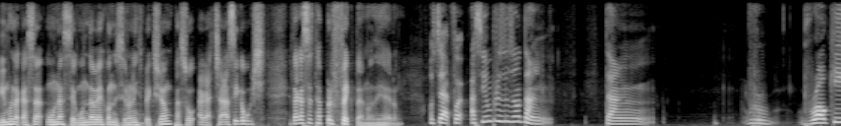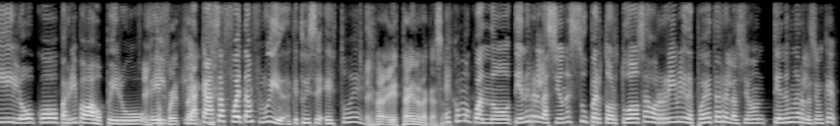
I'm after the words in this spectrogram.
vimos la casa una segunda vez cuando hicieron la inspección. Pasó agachada así como que "Shh, esta casa está perfecta, nos dijeron. O sea, fue, ha sido un proceso tan, tan rocky, loco, para arriba y para abajo, pero el- la casa fue tan fluida que tú dices, esto es. Es esta era la casa. Es como cuando tienes relaciones súper tortuosas, horribles, y después de esta relación tienes una relación que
